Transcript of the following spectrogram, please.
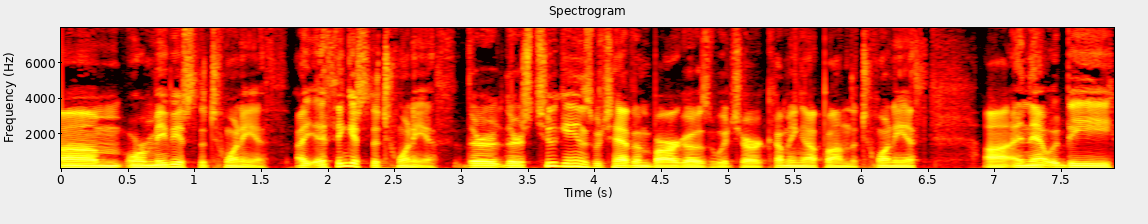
Um, or maybe it's the 20th. I, I, think it's the 20th. There, there's two games which have embargoes which are coming up on the 20th, uh, and that would be,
